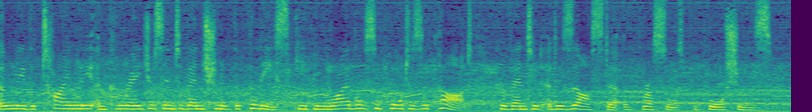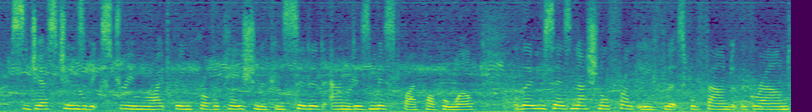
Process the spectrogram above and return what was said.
Only the timely and courageous intervention of the police keeping rival supporters apart prevented a disaster of Brussels proportions. Suggestions of extreme right-wing provocation are considered and dismissed by Popplewell, although he says National Front leaflets were found at the ground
